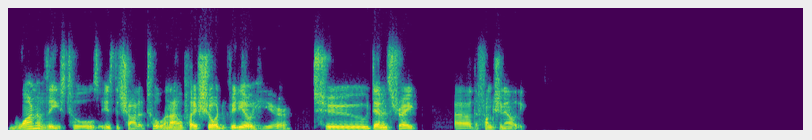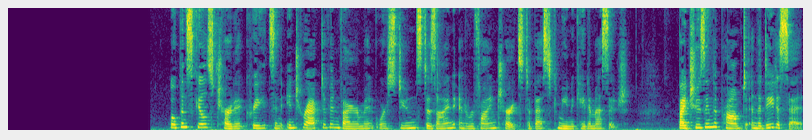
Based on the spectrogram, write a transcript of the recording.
one of these tools is the Chart It tool, and I will play a short video here to demonstrate uh, the functionality. OpenSkills Chartit creates an interactive environment where students design and refine charts to best communicate a message. By choosing the prompt and the dataset,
